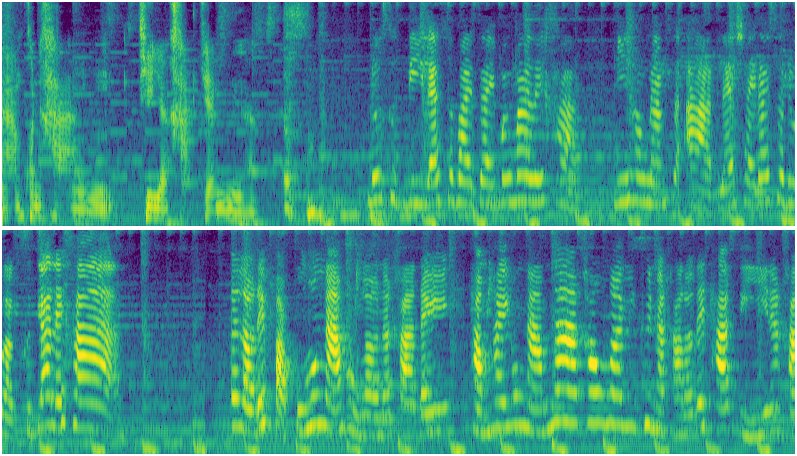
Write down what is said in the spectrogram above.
น้ำค่อนข้างที่จะขาดแคลนเนึงครับรู้สึกดีและสบายใจมากๆเลยค่ะ มีห้องน้ำสะอาดและใช้ได้สะดวกสุดยอดเลยค่ะ เราได้ปรับปรุงห้องน้ำของเรานะคะ ได้ทำให้ห้องน้ำน่าเข้ามากยิ่งขึ้นนะคะ เราได้ทาสีนะคะ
